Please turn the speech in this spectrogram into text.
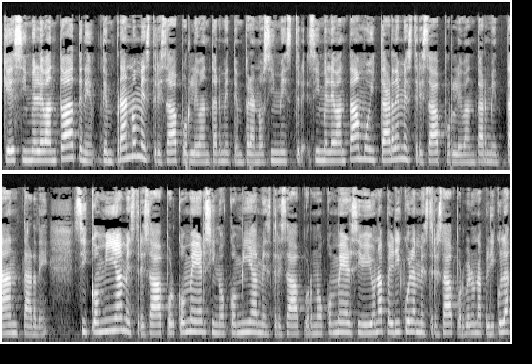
que si me levantaba temprano me estresaba por levantarme temprano, si me, si me levantaba muy tarde me estresaba por levantarme tan tarde, si comía me estresaba por comer, si no comía me estresaba por no comer, si veía una película me estresaba por ver una película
